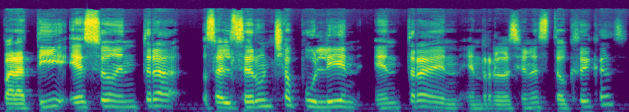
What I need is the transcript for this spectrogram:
Para ti, eso entra, o sea, el ser un chapulín entra en, en relaciones tóxicas?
